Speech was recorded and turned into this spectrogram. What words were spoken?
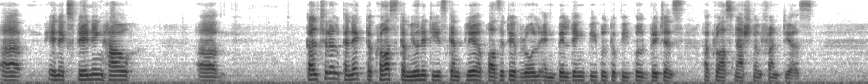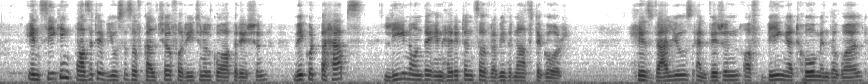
uh, in explaining how uh, cultural connect across communities can play a positive role in building people-to-people bridges across national frontiers. In seeking positive uses of culture for regional cooperation, we could perhaps lean on the inheritance of Rabindranath Tagore, his values and vision of being at home in the world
